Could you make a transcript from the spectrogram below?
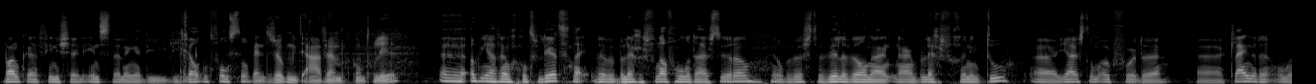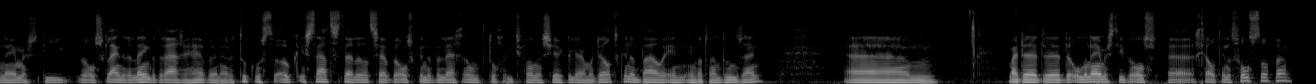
banken, financiële instellingen die, die geld in het fonds stoppen. bent dus ook niet AFM gecontroleerd. Eh, ook niet AFM gecontroleerd. Nee, we hebben beleggers vanaf 100.000 euro. Heel bewust. We willen wel naar, naar een beleggersvergunning toe. Eh, juist om ook voor de eh, kleinere ondernemers die bij ons kleinere leenbedragen hebben, naar de toekomst toe ook in staat te stellen dat zij bij ons kunnen beleggen. Om toch iets van een circulair model te kunnen bouwen in, in wat we aan het doen zijn. Ehm, maar de, de, de ondernemers die bij ons eh, geld in het fonds stoppen,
